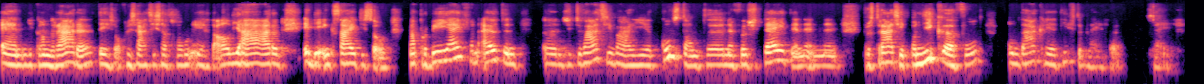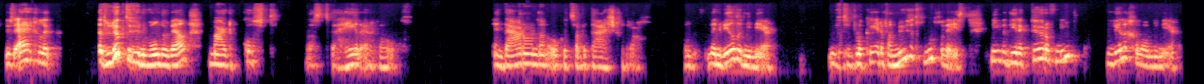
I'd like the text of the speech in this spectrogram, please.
En je kan raden, deze organisatie staat gewoon echt al jaren in de anxiety zone. Nou probeer jij vanuit een, situatie waar je constant nervositeit en, en, en, frustratie en paniek voelt, om daar creatief te blijven zijn. Dus eigenlijk, het lukte hun wonder wel, maar de kost was heel erg hoog. En daarom dan ook het sabotagegedrag. Want men wilde niet meer. Ze blokkeerden van nu is het genoeg geweest. Nieuwe directeur of niet, we willen gewoon niet meer.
